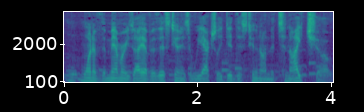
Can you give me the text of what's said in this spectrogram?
One of the memories I have of this tune is that we actually did this tune on the Tonight Show.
